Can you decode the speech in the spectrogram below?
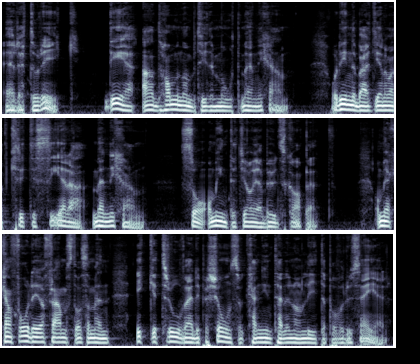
eh, retorik. Det ad hominem betyder mot människan. Och det innebär att genom att kritisera människan så om inte gör jag budskapet. Om jag kan få dig att framstå som en icke trovärdig person så kan ju inte heller någon lita på vad du säger.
